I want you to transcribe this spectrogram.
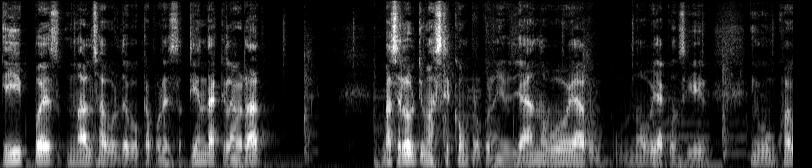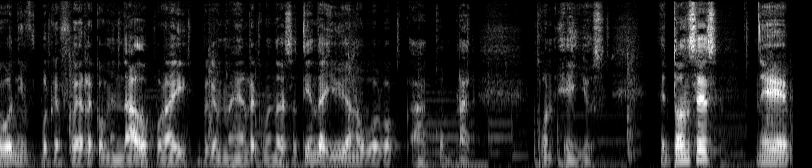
Y pues mal sabor de boca por esta tienda que la verdad va a ser la última vez que compro con ellos. Ya no voy a, no voy a conseguir ningún juego ni porque fue recomendado por ahí, porque me habían recomendado esta tienda y yo ya no vuelvo a comprar con ellos. Entonces, eh,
